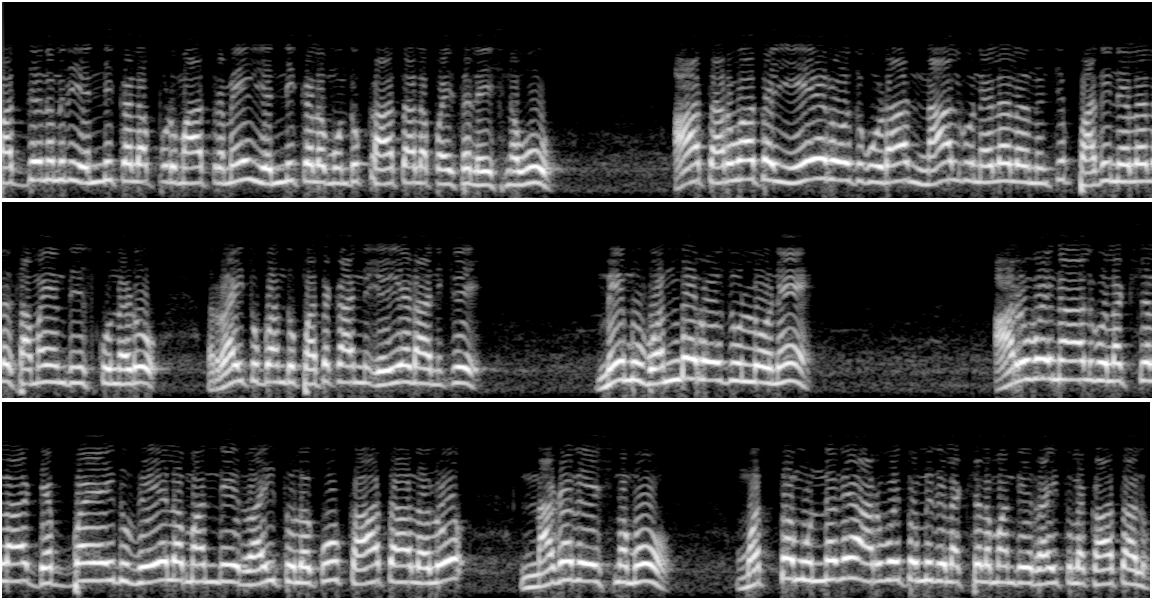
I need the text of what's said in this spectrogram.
పద్దెనిమిది ఎన్నికలప్పుడు మాత్రమే ఎన్నికల ముందు ఖాతాల పైసలు వేసినవు. ఆ తర్వాత ఏ రోజు కూడా నాలుగు నెలల నుంచి పది నెలల సమయం తీసుకున్నాడు రైతు బంధు పథకాన్ని వేయడానికి. మేము వంద రోజుల్లోనే అరవై నాలుగు లక్షల డెబ్బై ఐదు వేల మంది రైతులకు ఖాతాలలో నగదేసినము మొత్తం ఉన్నదే అరవై తొమ్మిది లక్షల మంది రైతుల ఖాతాలు.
